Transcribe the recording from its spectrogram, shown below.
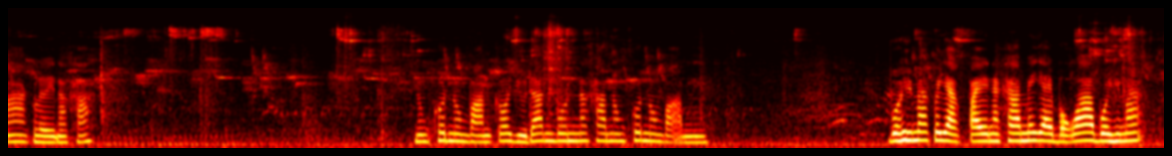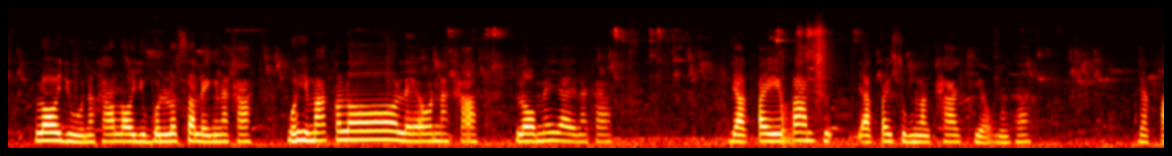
มากเลยนะคะนมข้นนมหวานก็อยู่ด้านบนนะคะ นมข้นนมหวานนี่ บัวหิมะก็อยากไปนะคะแม่ยายบอกว่าบัวหิมะรออยู่นะคะ รออยู่บนรถสเล็งนะคะบัวหิมะก็รอแล้วนะคะ รอแม่ยายนะคะ อยากไปบ้านอยากไปสุมหลังคาเขียวนะคะ อยากไป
